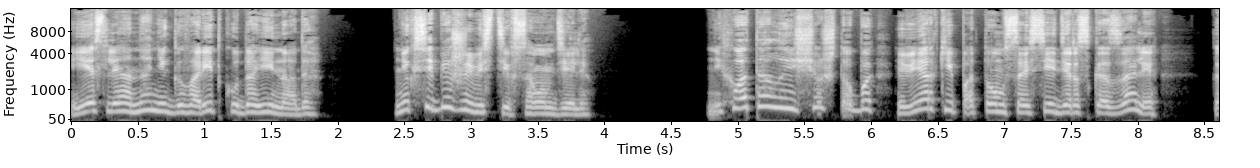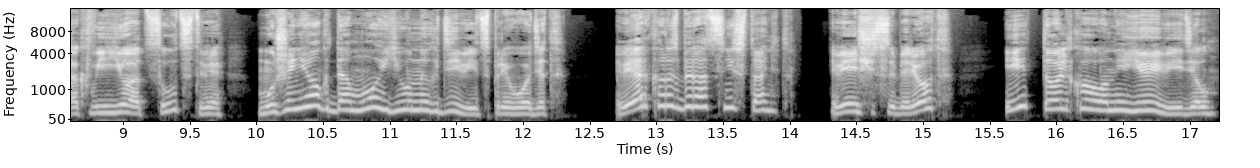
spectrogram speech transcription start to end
если она не говорит, куда ей надо? Не к себе же вести в самом деле. Не хватало еще, чтобы Верке потом соседи рассказали, как в ее отсутствие муженек домой юных девиц приводит. Верка разбираться не станет. Вещи соберет, и только он ее и видел.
